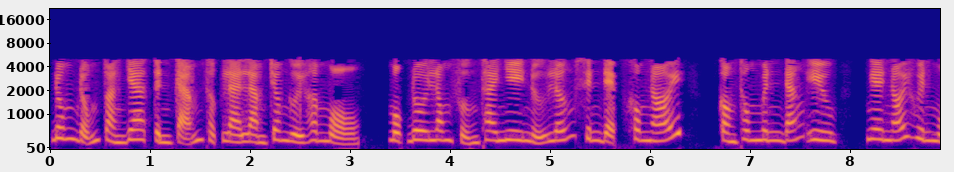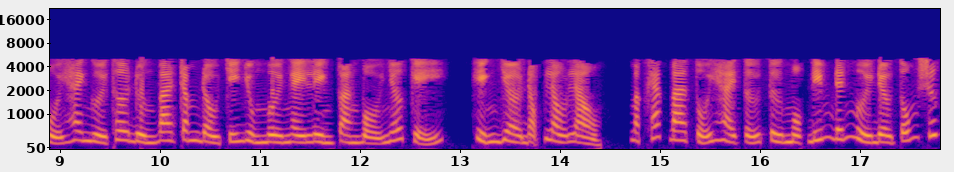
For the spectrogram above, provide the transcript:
đông đổng toàn gia tình cảm thật là làm cho người hâm mộ, một đôi long phượng thai nhi nữ lớn xinh đẹp không nói, còn thông minh đáng yêu, nghe nói huynh muội hai người thơ đường 300 đầu chỉ dùng 10 ngày liền toàn bộ nhớ kỹ, hiện giờ đọc lầu lầu mặt khác ba tuổi hài tử từ một điếm đến 10 đều tốn sức,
